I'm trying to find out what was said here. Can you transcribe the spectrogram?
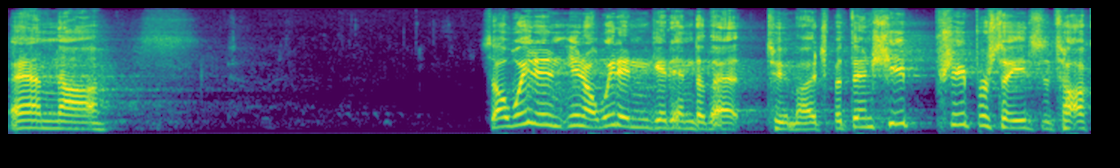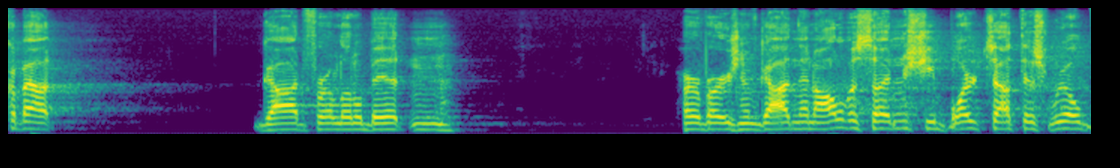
and uh, so we didn't, you know, we didn't get into that too much, but then she, she proceeds to talk about God for a little bit and her version of God, and then all of a sudden she blurts out this real,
